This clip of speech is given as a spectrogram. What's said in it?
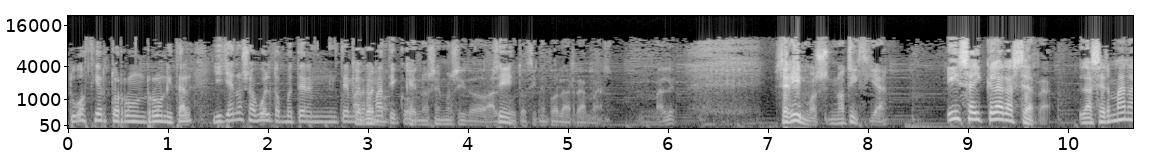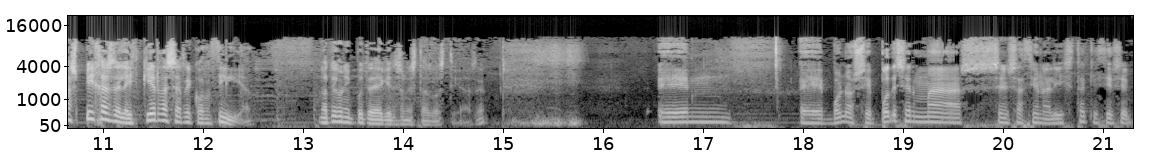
tuvo cierto run run y tal, y ya no se ha vuelto a meter en un tema que, bueno, dramático. que nos hemos ido al Sí. puto cine por las ramas, ¿vale? Seguimos, noticia. Isa y Clara Serra, las hermanas pijas de la izquierda se reconcilian. No tengo ni puta idea de quiénes son estas dos tías, ¿eh? Em, eh, bueno, se puede ser más sensacionalista, que decir, se-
